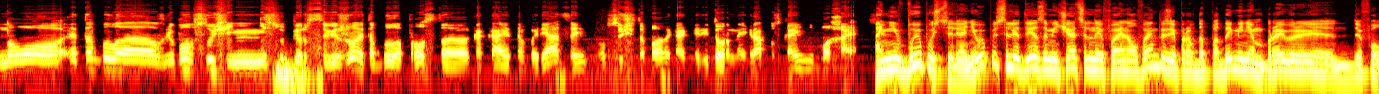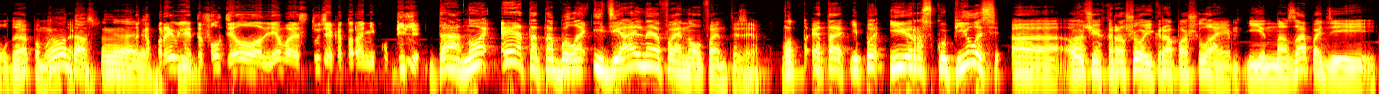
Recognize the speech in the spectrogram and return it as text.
но это было в любом случае не супер свежо, это было просто какая-то вариация, и в любом случае это была такая коридорная игра, пускай и неплохая. Они выпустили, они выпустили две замечательные Final Fantasy, правда, под именем Bravely Default, да, по-моему? Ну так? да, вспоминали. Так, а Bravely Default делала левая студия, которую они купили. Да, но это-то была идеальная Final Fantasy. Вот это и, по, и раскупилась, э, а? очень хорошо игра пошла и, и на Западе, и,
